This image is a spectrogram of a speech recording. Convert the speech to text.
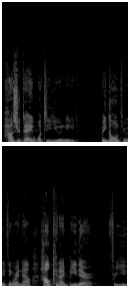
How's your day? What do you need? Are you going through anything right now? How can I be there for you?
